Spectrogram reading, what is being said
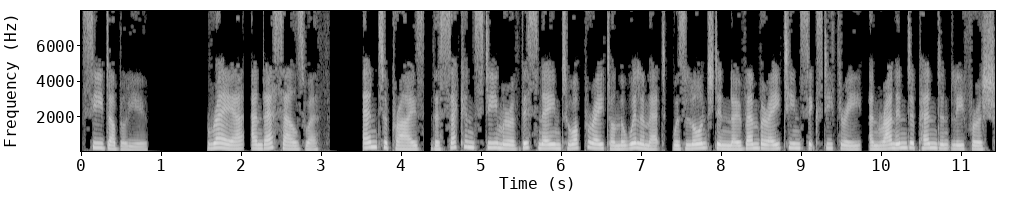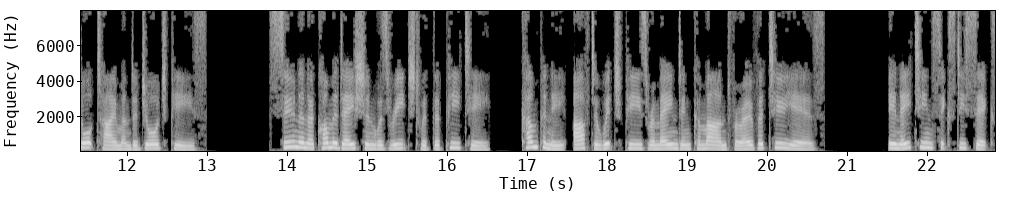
C. W. Rayer, and S. Ellsworth. Enterprise, the second steamer of this name to operate on the Willamette, was launched in November 1863, and ran independently for a short time under George Pease. Soon an accommodation was reached with the P.T. Company, after which Pease remained in command for over two years. In 1866,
